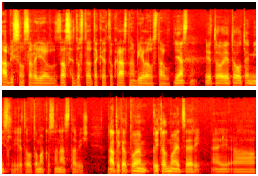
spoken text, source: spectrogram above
aby som sa vedel zase dostať do takéhoto krásneho bieleho stavu. Jasné, je to, je to o tej mysli, je to o tom, ako sa nastavíš. Napríklad poviem príklad mojej cery. Hej. Uh,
